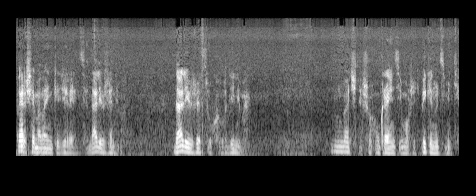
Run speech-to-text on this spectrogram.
перше маленьке джерельце. Далі вже нема. Далі вже сухо, води нема. Ну, Бачите, що українці можуть викинути сміття.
